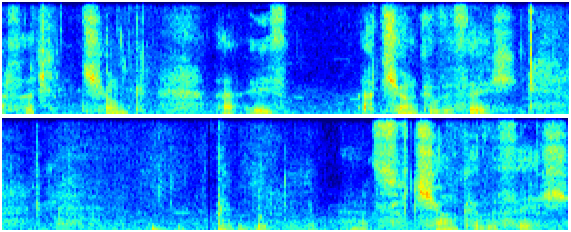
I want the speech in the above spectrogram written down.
that's a chunk. That is a chunk of a fish. That's a chunk of a fish.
